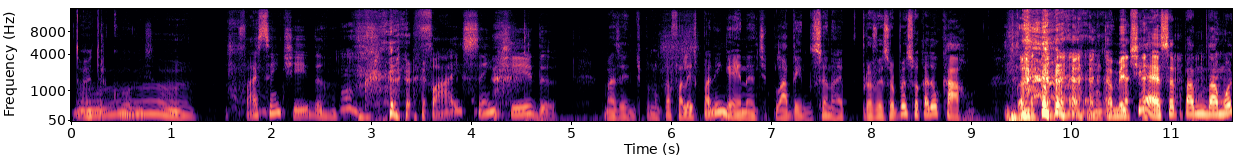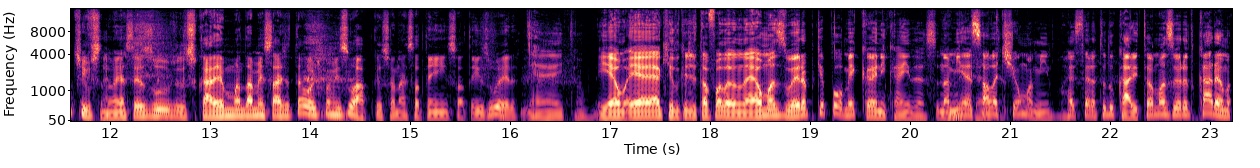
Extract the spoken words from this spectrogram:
Então é outra coisa. Hum, faz sentido. faz sentido. Mas eu, tipo, nunca falei isso pra ninguém, né? Tipo, lá dentro do Senai, professor, professor, cadê o carro? nunca meti essa pra não dar motivo, senão ia ser zo... os caras iam mandar mensagem até hoje pra me zoar, porque o Senai só tem, só tem zoeira. É, então. E é, é aquilo que a gente tá falando, né? É uma zoeira porque, pô, mecânica ainda. Na minha Mecânica. sala tinha uma mina, o resto era tudo cara. Então é uma zoeira do caramba.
